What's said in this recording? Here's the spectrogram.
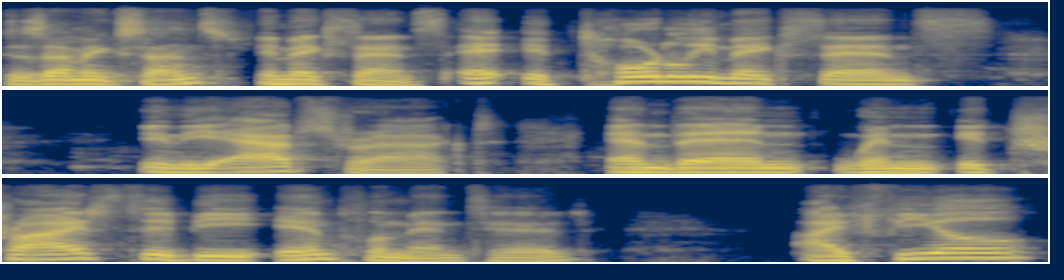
Does that make sense? It makes sense. It, it totally makes sense in the abstract. And then when it tries to be implemented, I feel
